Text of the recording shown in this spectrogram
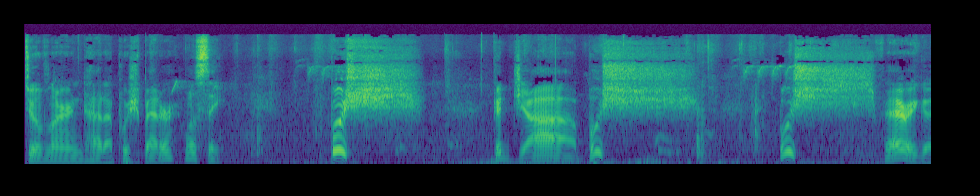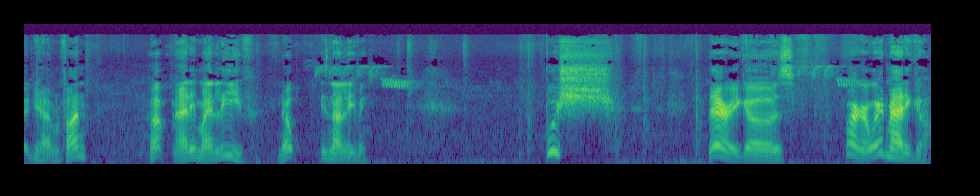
to have learned how to push better. We'll see. Push. Good job. Push. Push. Very good. You having fun? Oh, Maddie might leave. Nope, he's not leaving. Push. There he goes. Margaret, where'd Maddie go?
